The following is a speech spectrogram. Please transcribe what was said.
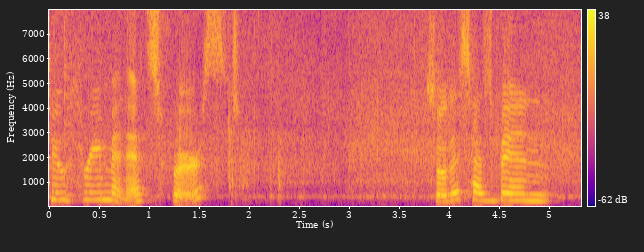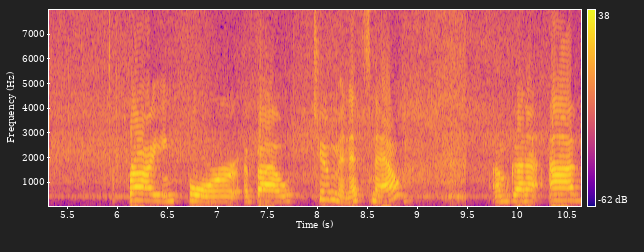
two, three minutes first. So this has been frying for about two minutes now. I'm gonna add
